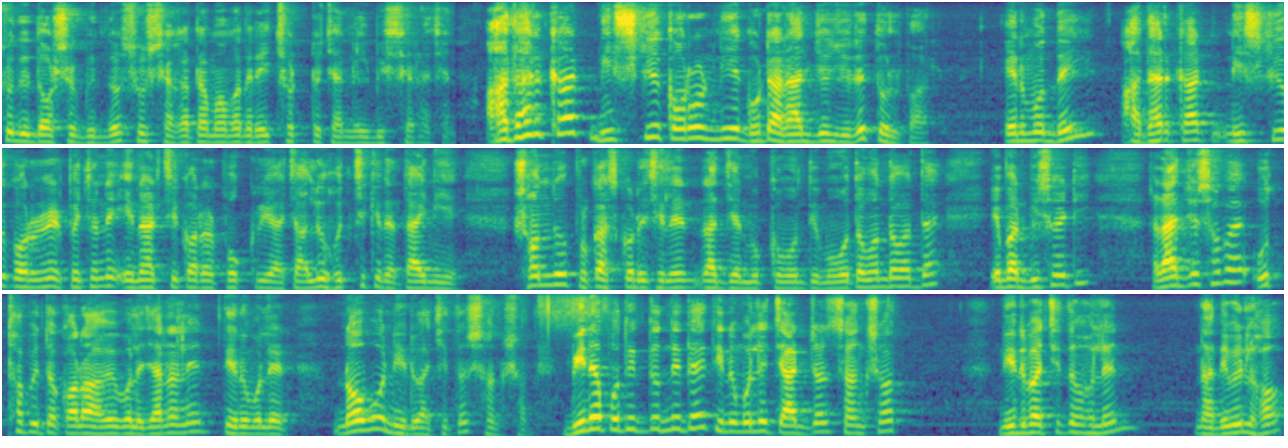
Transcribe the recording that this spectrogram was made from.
শুধু দর্শকবৃন্দ, সুস্বাগতম আমাদের এই ছোট্ট চ্যানেল বিশ্বের আছেন আধার কার্ড নিষ্ক্রিয়করণ নিয়ে গোটা রাজ্য জুড়ে তোলপাড়। এর মধ্যেই আধার কার্ড নিষ্ক্রিয়করণের পেছনে এনআরসি করার প্রক্রিয়া চালু হচ্ছে কিনা তাই নিয়ে সন্দেহ প্রকাশ করেছিলেন রাজ্যের মুখ্যমন্ত্রী মমতা বন্দ্যোপাধ্যায়। এবার বিষয়টি রাজ্যসভায় উত্থাপিত করা হবে বলে জানালেন তৃণমূলের নবনির্বাচিত সাংসদ। বিনা প্রতিদ্বন্দ্বিতায় তৃণমূলের চারজন সাংসদ নির্বাচিত হলেন নাদিমুল হক,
